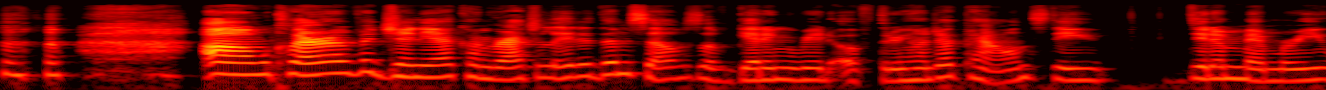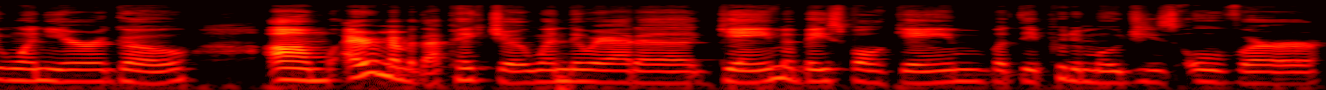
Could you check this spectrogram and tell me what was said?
um Clara and Virginia congratulated themselves of getting rid of 300 pounds. They did a memory one year ago. Um I remember that picture when they were at a game, a baseball game, but they put emojis over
